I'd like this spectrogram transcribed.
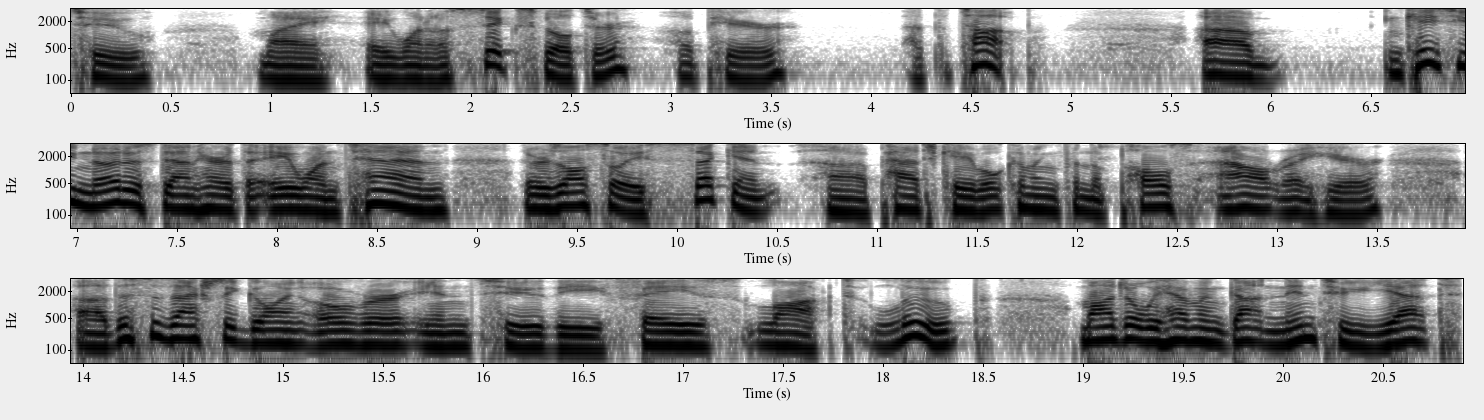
to my A106 filter up here at the top. Um, in case you notice down here at the A110, there's also a second uh, patch cable coming from the pulse out right here. Uh, this is actually going over into the phase locked loop module we haven't gotten into yet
